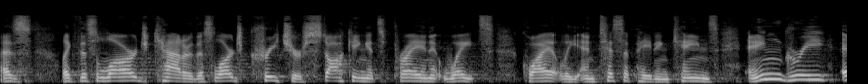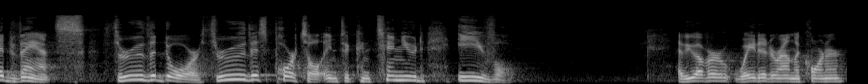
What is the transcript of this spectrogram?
as like this large cat or this large creature stalking its prey and it waits quietly, anticipating Cain's angry advance through the door, through this portal into continued evil. Have you ever waited around the corner,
